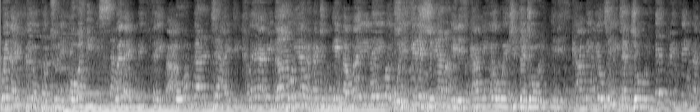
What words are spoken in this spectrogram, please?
whether it be opportunity, whether it be favor, I declare it nangira in the mighty name of Jesus. It is coming your way. It is coming your way. Everything that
